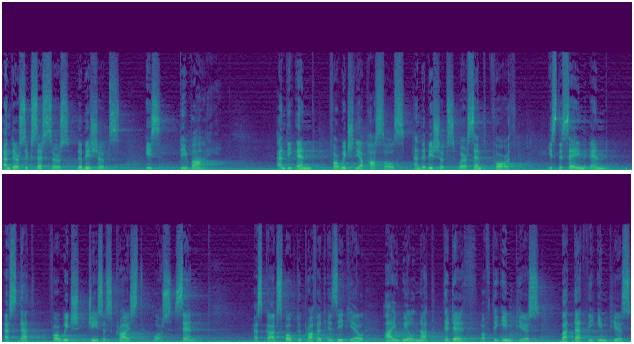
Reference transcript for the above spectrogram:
and their successors, the bishops, is divine. And the end for which the apostles and the bishops were sent forth is the same end as that for which Jesus Christ was sent. As God spoke to prophet Ezekiel, I will not the death of the impious, but that the impious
